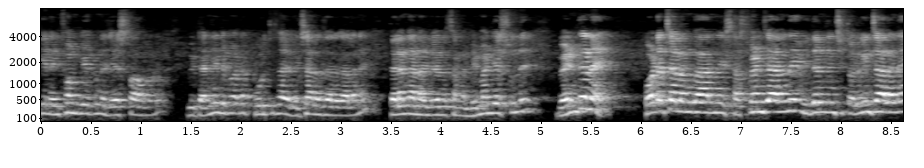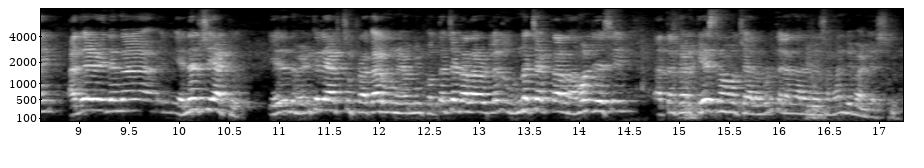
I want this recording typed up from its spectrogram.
ఈయన ఇన్ఫార్మ్ చేయకుండా చేస్తూ ఉన్నాడు వీటన్నిటి పైన పూర్తిస్థాయి విచారణ జరగాలని తెలంగాణ యువజన సంఘం డిమాండ్ చేస్తుంది. వెంటనే కోటచలం గారిని సస్పెండ్ చేయాలని విధుల నుంచి తొలగించాలని అదేవిధంగా ఎన్ఎఫ్సీ యాక్ట్ ఏదైతే మెడికల్ యాక్ట్స్ ప్రకారం ఉన్నాయో మీ కొత్త చట్టాలు రావట్లేదు ఉన్న చట్టాలను అమలు చేసి అతనిపైన కేసు నమోదు చేయాలని కూడా తెలంగాణ యువజన డిమాండ్ చేస్తుంది.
